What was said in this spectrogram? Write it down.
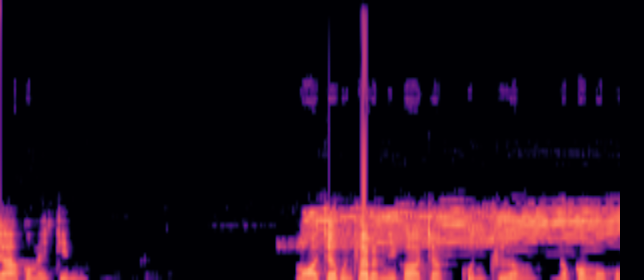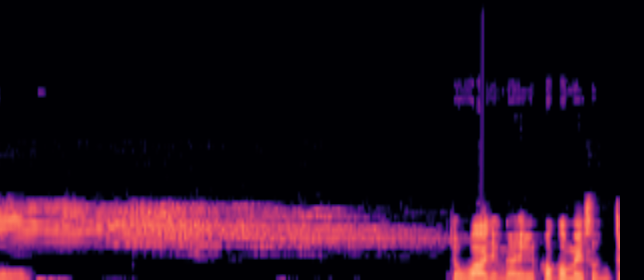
ยาก็ไม่กิน หมอเจอคนไข้แบบนี้ก็จะขุนเคืองแล้วก็โมโห จะว่ายังไงเขาก็ไม่สนใจ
